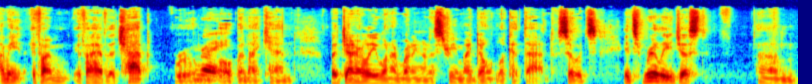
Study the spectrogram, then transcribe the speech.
I mean, if I'm if I have the chat room Mm-hmm. Right. open, I can. But generally when I'm running on a stream, I don't look at that. So it's it's really just um,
